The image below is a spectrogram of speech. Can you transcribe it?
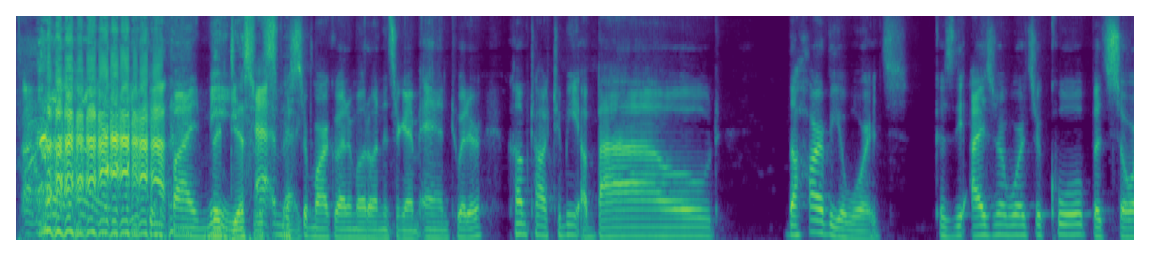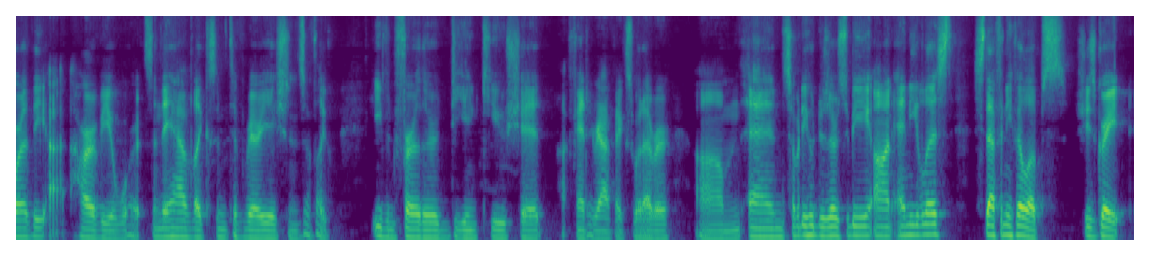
you can find me at disrespect. Mr. Marco Animoto on Instagram and Twitter. Come talk to me about the Harvey Awards because the Eisner Awards are cool, but so are the uh, Harvey Awards, and they have like some different variations of like even further D and Q shit, uh, Fantagraphics, whatever. Um, and somebody who deserves to be on any list, Stephanie Phillips. She's great.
